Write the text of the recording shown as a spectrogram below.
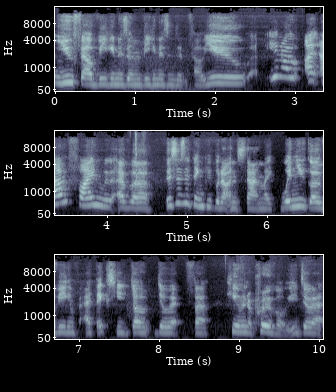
you failed veganism, veganism didn't fail you. You know, I, I'm fine with ever. This is the thing people don't understand. Like when you go vegan for ethics, you don't do it for human approval. You do it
